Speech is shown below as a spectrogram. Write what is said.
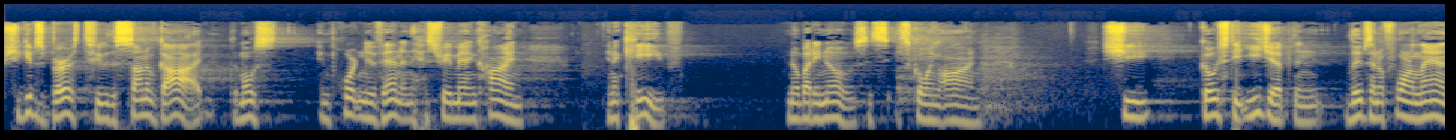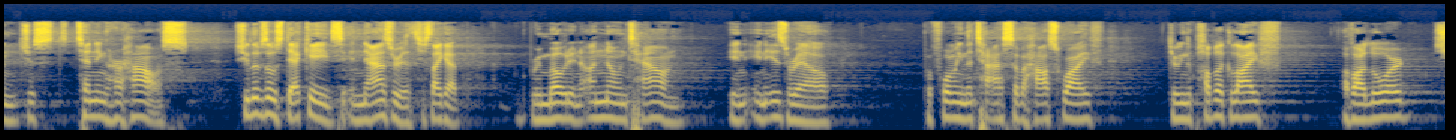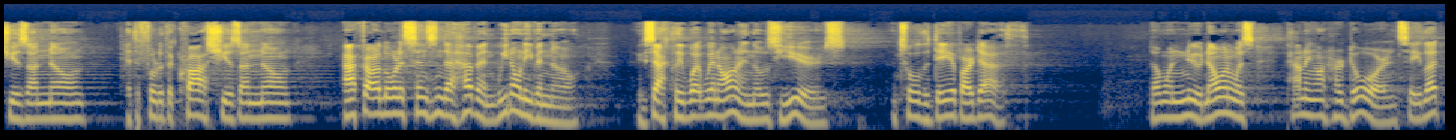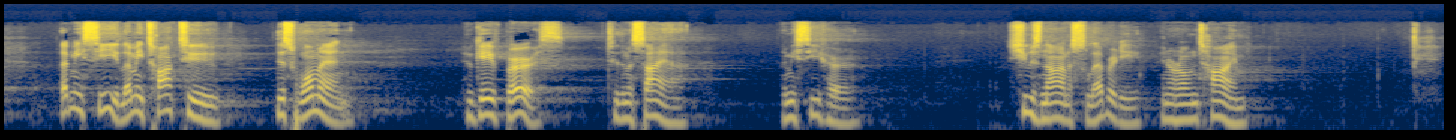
She gives birth to the Son of God, the most important event in the history of mankind, in a cave. Nobody knows. It's, it's going on. She goes to Egypt and lives in a foreign land just tending her house. She lives those decades in Nazareth, just like a remote and unknown town in, in Israel, performing the tasks of a housewife. During the public life of our Lord, she is unknown. At the foot of the cross, she is unknown. After our Lord ascends into heaven, we don't even know exactly what went on in those years until the day of our death. No one knew. No one was pounding on her door and say, let, let me see, let me talk to this woman who gave birth to the Messiah. Let me see her. She was not a celebrity in her own time.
